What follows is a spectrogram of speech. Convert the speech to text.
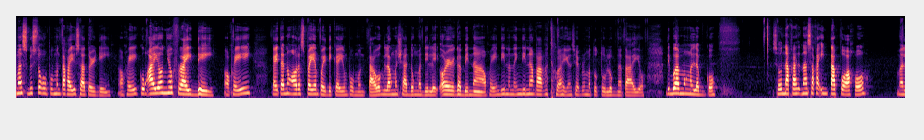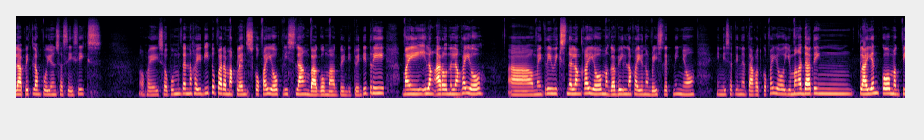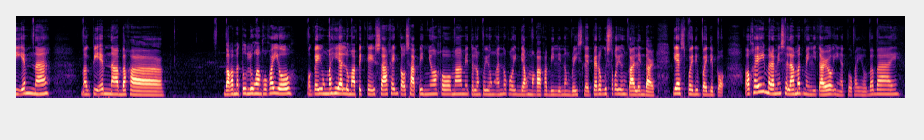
mas gusto kong pumunta kayo Saturday. Okay? Kung ayaw nyo, Friday. Okay? Kahit anong oras pa yan, pwede kayong pumunta. Huwag lang masyadong madelay or gabi na, okay? Hindi na hindi na nakakatuwa yun. Siyempre matutulog na tayo. 'Di ba mga love ko? So naka, nasa Kainta po ako. Malapit lang po 'yun sa C6. Okay, so pumunta na kayo dito para ma-cleanse ko kayo. Please lang bago mag 2023. May ilang araw na lang kayo. Ah, may 3 weeks na lang kayo. Mag-avail na kayo ng bracelet ninyo. Hindi sa tinatakot ko kayo. Yung mga dating client ko, mag-PM na. Mag-PM na, baka, baka matulungan ko kayo. Huwag kayong mahiya, lumapit kayo sa akin, kausapin nyo ako, ma'am, ito lang po yung ano ko, hindi ako makakabili ng bracelet, pero gusto ko yung calendar. Yes, pwede, pwede po. Okay, maraming salamat, may litaro, ingat po kayo. Bye-bye.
